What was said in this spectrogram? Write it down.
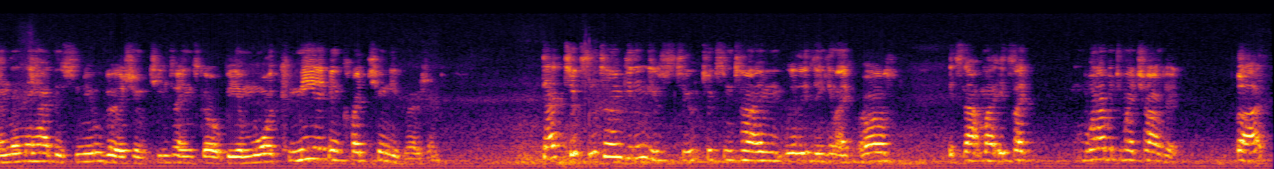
And then they had this new version, Teen Titans Go, be a more comedic and cartoony version. That took some time getting used to. Took some time really thinking like, oh, it's not my. It's like, what happened to my childhood? But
